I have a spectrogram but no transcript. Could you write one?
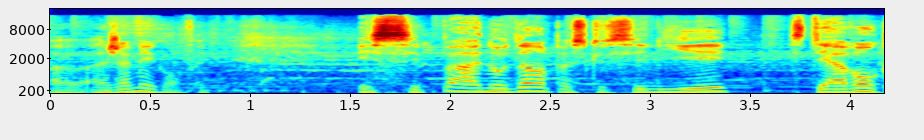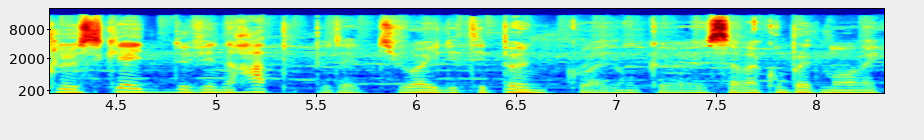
à, jamais fait. Et c'est pas anodin parce que c'est lié. C'était avant que le skate devienne rap, peut-être. Tu vois, il était punk, quoi. Donc euh, ça va complètement avec.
